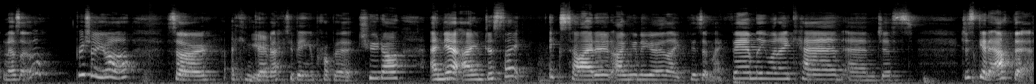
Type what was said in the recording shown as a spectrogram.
And I was like, Oh, pretty sure you are. So I can Yeah. go back to being a proper tutor. And yeah, I'm just like excited. I'm gonna go like visit my family when I can and just just get out there.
